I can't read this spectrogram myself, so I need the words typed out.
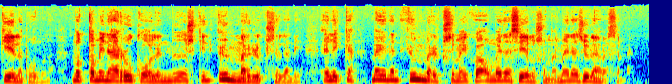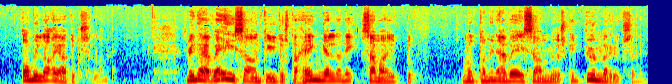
kielellä puhumalla. Mutta minä rukoilen myöskin ymmärrykselläni, eli meidän ymmärryksemme, joka on meidän sielussamme, meidän sydämessämme, omilla ajatuksillamme. Minä veisaan kiitosta hengelläni, sama juttu, mutta minä veisaan myöskin ymmärrykselläni,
